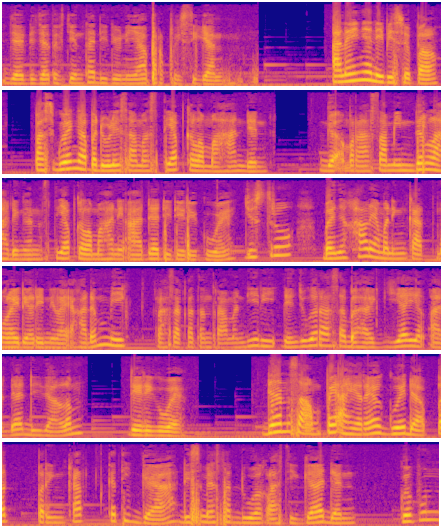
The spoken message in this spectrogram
jadi jatuh cinta di dunia perpuisian anehnya nih peace pas gue nggak peduli sama setiap kelemahan dan gak merasa minder lah dengan setiap kelemahan yang ada di diri gue. Justru banyak hal yang meningkat, mulai dari nilai akademik, rasa ketentraman diri, dan juga rasa bahagia yang ada di dalam diri gue. Dan sampai akhirnya gue dapet peringkat ketiga di semester 2 kelas 3 dan gue pun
